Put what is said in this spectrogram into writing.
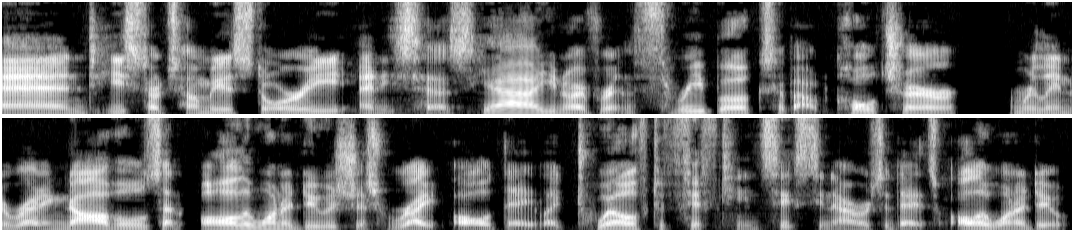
and he starts telling me his story and he says, yeah, you know, I've written three books about culture. I'm really into writing novels and all I want to do is just write all day, like 12 to 15, 16 hours a day. It's all I want to do.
